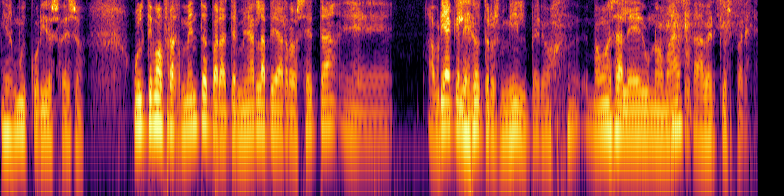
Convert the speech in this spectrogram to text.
es muy curioso eso. Último fragmento para terminar la piedra roseta. Eh, habría que leer otros mil, pero vamos a leer uno más a ver qué os parece.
